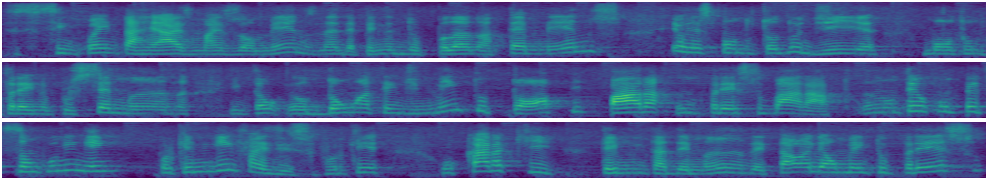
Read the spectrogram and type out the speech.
150 reais mais ou menos, né? Dependendo do plano até menos. Eu respondo todo dia, monto um treino por semana. Então eu dou um atendimento top para um preço barato. Eu não tenho competição com ninguém, porque ninguém faz isso. Porque o cara que tem muita demanda e tal, ele aumenta o preço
